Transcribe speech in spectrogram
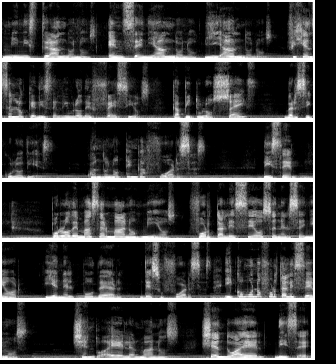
ministrándonos, enseñándonos, guiándonos. Fíjense en lo que dice el libro de Efesios, capítulo 6, versículo 10. Cuando no tengas fuerzas, dice, por lo demás, hermanos míos, fortaleceos en el Señor y en el poder de sus fuerzas. ¿Y cómo nos fortalecemos? Yendo a Él, hermanos, yendo a Él, dice,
